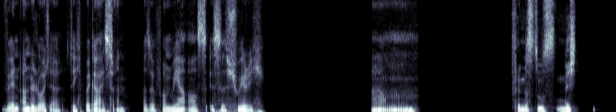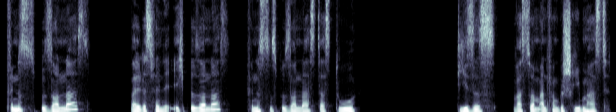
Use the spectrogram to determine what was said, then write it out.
wenn andere Leute sich begeistern. Also von mir aus ist es schwierig. Ähm, Findest du es nicht, findest du es besonders, weil das finde ich besonders, findest du es besonders, dass du dieses, was du am Anfang beschrieben hast,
